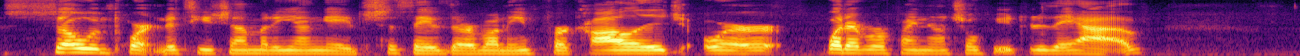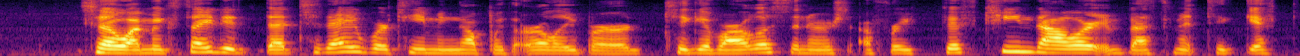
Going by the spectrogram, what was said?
so important to teach them at a young age to save their money for college or whatever financial future they have. So I'm excited that today we're teaming up with Early Bird to give our listeners a free $15 investment to gift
